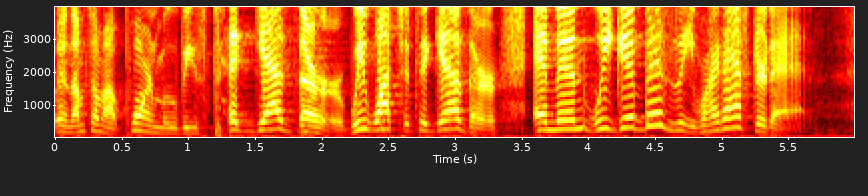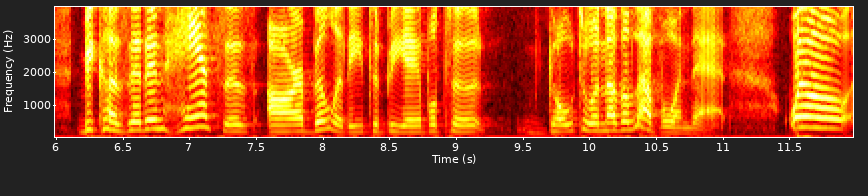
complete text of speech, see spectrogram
And I'm talking about porn movies together. We watch it together. And then we get busy right after that because it enhances our ability to be able to go to another level in that. Well,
